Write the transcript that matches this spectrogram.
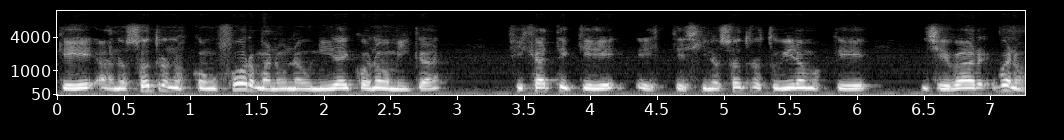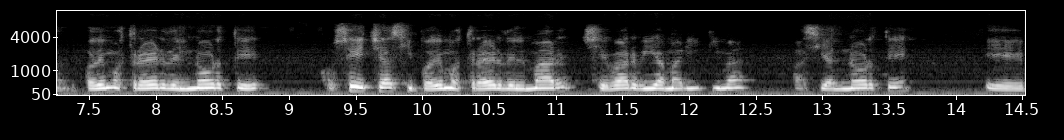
que a nosotros nos conforman una unidad económica. Fíjate que este, si nosotros tuviéramos que llevar, bueno, podemos traer del norte cosechas y podemos traer del mar, llevar vía marítima hacia el norte eh,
